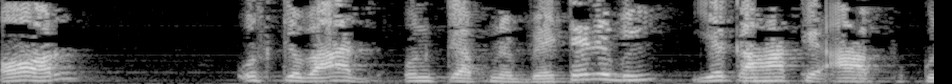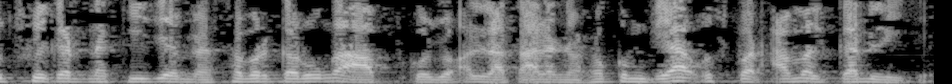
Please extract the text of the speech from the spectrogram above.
اور اس کے بعد ان کے اپنے بیٹے نے بھی یہ کہا کہ آپ کچھ فکر نہ کیجیے، میں صبر کروں گا، آپ کو جو اللہ تعالی نے حکم دیا اس پر عمل کر لیجیے۔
